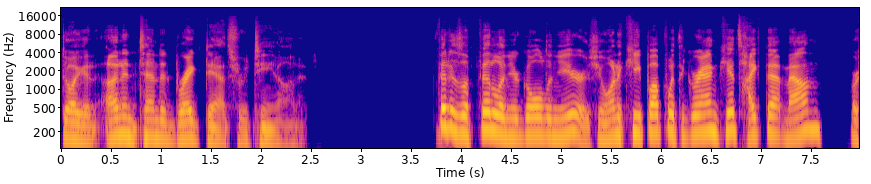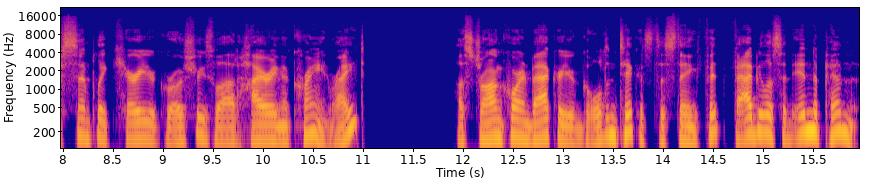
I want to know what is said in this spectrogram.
doing an unintended breakdance routine on it. Fit as a fiddle in your golden years. You want to keep up with the grandkids, hike that mountain, or simply carry your groceries without hiring a crane, right? A strong core and back are your golden tickets to staying fit, fabulous, and independent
